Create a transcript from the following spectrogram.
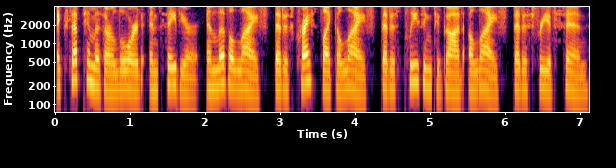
accept him as our Lord and Savior and live a life that is Christ-like a life that is pleasing to God a life that is free of sin.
